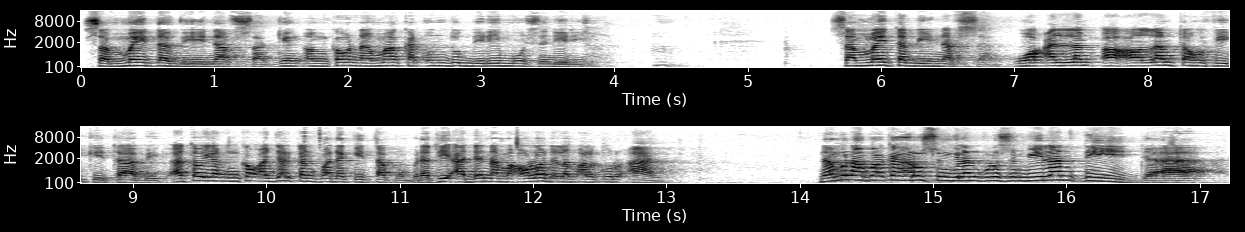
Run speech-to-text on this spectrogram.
Samaita bihi nafsak yang engkau namakan untuk dirimu sendiri samaita bi nafsan. Wa alam alam tahu fi kitabik. Atau yang engkau ajarkan pada kitabmu. Berarti ada nama Allah dalam Al-Qur'an. Namun apakah harus 99 tidak.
